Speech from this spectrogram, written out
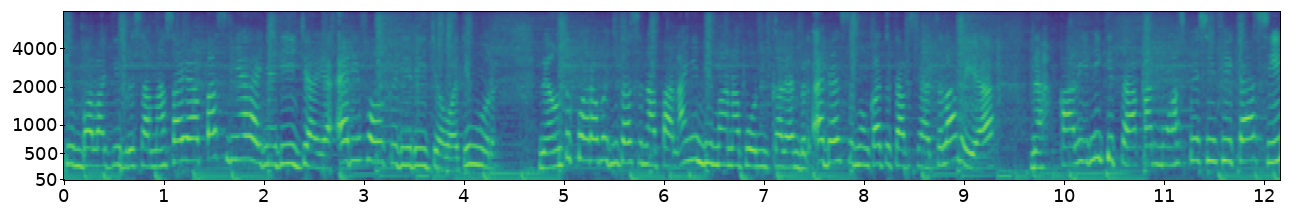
jumpa lagi bersama saya pastinya hanya di Jaya Erifol Kediri, Jawa Timur. Nah untuk para pencinta senapan angin di mana pun kalian berada semoga tetap sehat selalu ya. Nah kali ini kita akan mengulas spesifikasi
